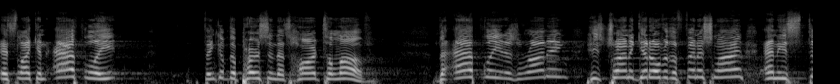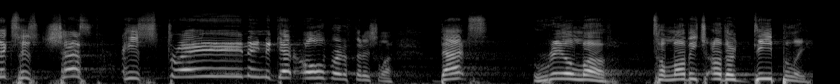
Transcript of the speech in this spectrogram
it's like an athlete. Think of the person that's hard to love. The athlete is running, he's trying to get over the finish line, and he sticks his chest, he's straining to get over the finish line. That's real love, to love each other deeply.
